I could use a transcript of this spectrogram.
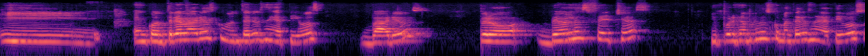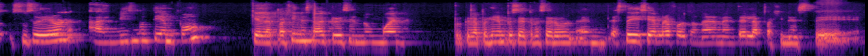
Y encontré varios comentarios negativos, varios, pero veo las fechas y, por ejemplo, esos comentarios negativos sucedieron al mismo tiempo que la página estaba creciendo un buen, porque la página empezó a crecer en este diciembre, afortunadamente, la página este,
